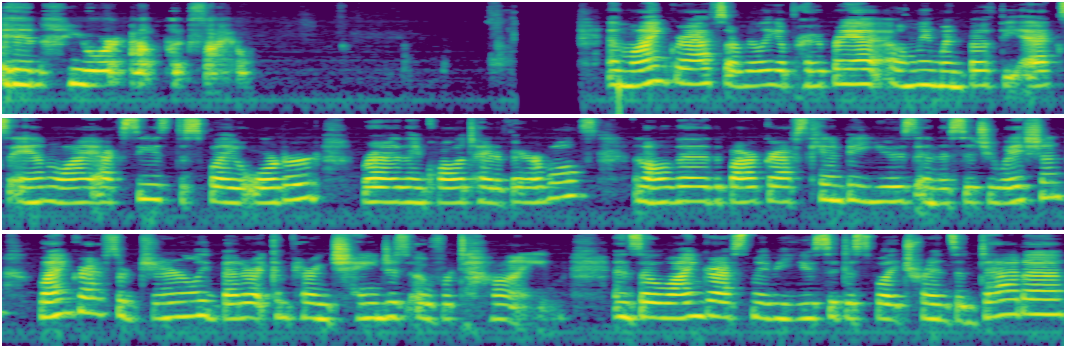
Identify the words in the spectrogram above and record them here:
in your output file. And line graphs are really appropriate only when both the x and y axes display ordered rather than qualitative variables. And although the bar graphs can be used in this situation, line graphs are generally better at comparing changes over time. And so line graphs may be used to display trends in data,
